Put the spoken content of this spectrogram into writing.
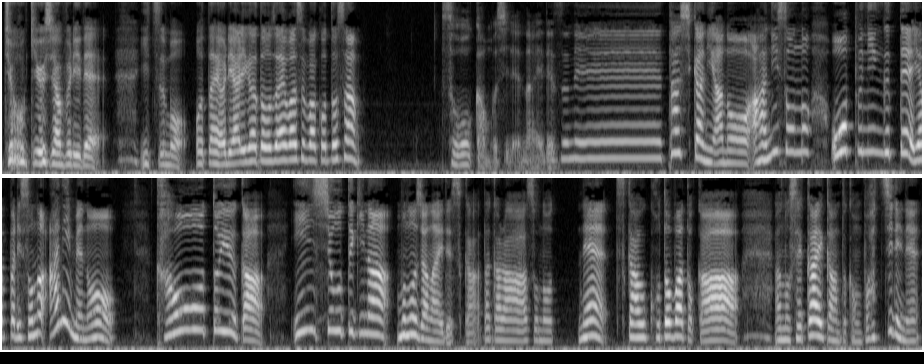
上級者ぶりで、いつもお便りありがとうございます、誠さん。そうかもしれないですね。確かにあの、アニソンのオープニングって、やっぱりそのアニメの顔というか、印象的なものじゃないですか。だから、その、ね、使う言葉とか、あの世界観とかもバッチリね、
